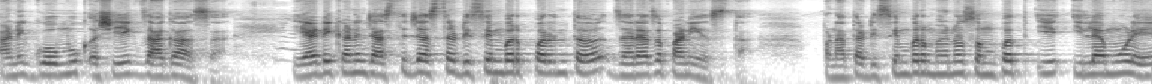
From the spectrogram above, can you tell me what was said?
आणि गोमुख अशी एक जागा असा. या ठिकाणी जास्तीत जास्त डिसेंबरपर्यंत झऱ्याचं पाणी असता. पण आता डिसेंबर महिना संपत इ इल्यामुळे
